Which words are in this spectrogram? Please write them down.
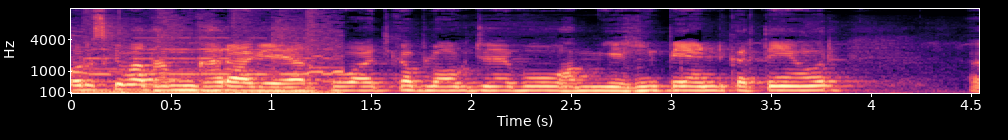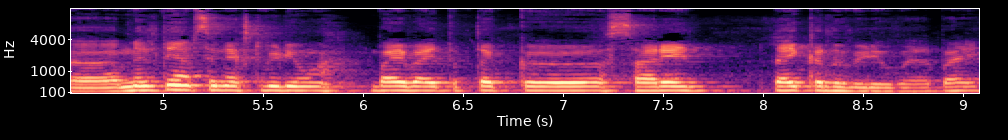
और उसके बाद हम घर आ गए यार। तो आज का ब्लॉग जो है वो हम यहीं पे एंड करते हैं और आ, मिलते हैं आपसे नेक्स्ट वीडियो में। बाय बाय तब तक सारे लाइक कर दो वीडियो को यार। बाय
